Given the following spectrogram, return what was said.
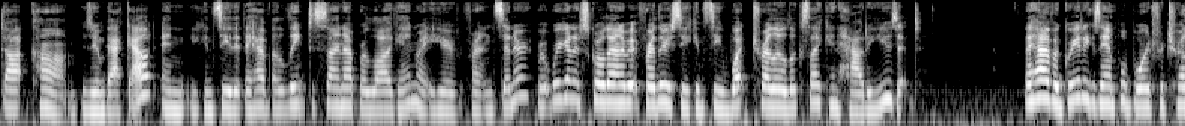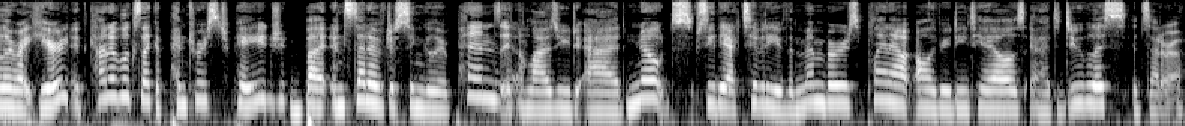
dot com. Zoom back out and you can see that they have a link to sign up or log in right here front and center. But we're going to scroll down a bit further so you can see what Trello looks like and how to use it. They have a great example board for Trello right here. It kind of looks like a Pinterest page, but instead of just singular pins, it allows you to add notes, see the activity of the members, plan out all of your details, add to-do lists, etc.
